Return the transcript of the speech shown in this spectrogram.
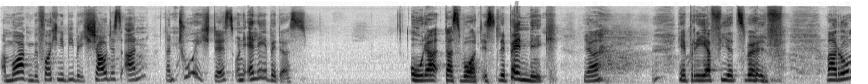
Am Morgen, bevor ich in die Bibel, ich schaue das an dann tue ich das und erlebe das. Oder das Wort ist lebendig. Ja? Hebräer 4,12. Warum?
